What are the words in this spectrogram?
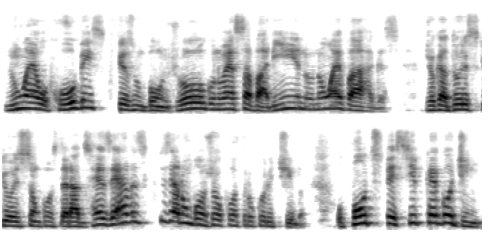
não é o Rubens, que fez um bom jogo, não é Savarino, não é Vargas. Jogadores que hoje são considerados reservas e que fizeram um bom jogo contra o Curitiba. O ponto específico é Godin.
